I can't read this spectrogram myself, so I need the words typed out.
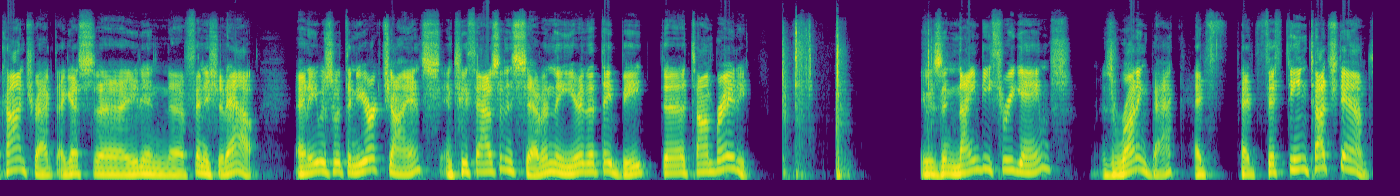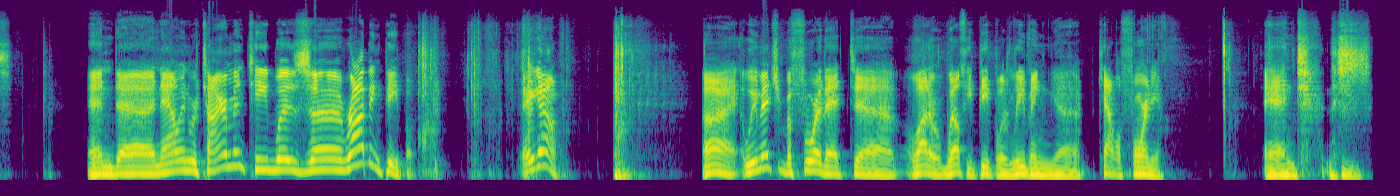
contract. I guess uh, he didn't uh, finish it out. And he was with the New York Giants in 2007, the year that they beat uh, Tom Brady. He was in 93 games as a running back, had, had 15 touchdowns. And uh, now in retirement, he was uh, robbing people. There you go. All right. We mentioned before that uh, a lot of wealthy people are leaving California, and this is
